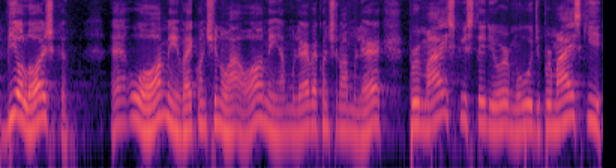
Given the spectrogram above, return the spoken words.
biológica, é, o homem vai continuar homem, a mulher vai continuar mulher, por mais que o exterior mude, por mais que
